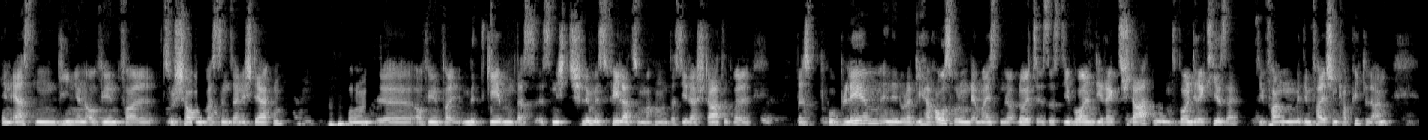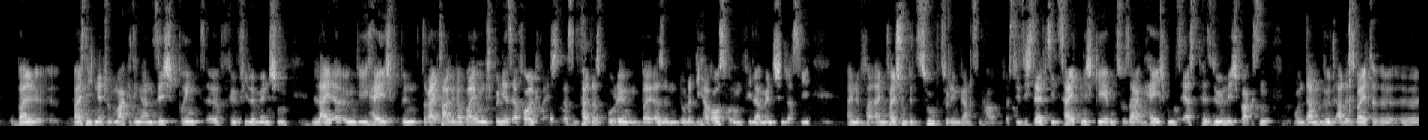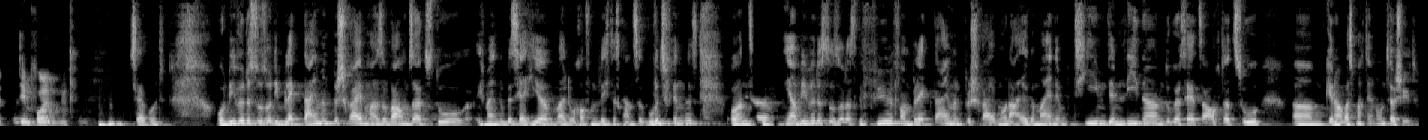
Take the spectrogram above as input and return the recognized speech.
In ersten Linien auf jeden Fall zu schauen, was sind seine Stärken mhm. und äh, auf jeden Fall mitgeben, dass es nicht schlimm ist, Fehler zu machen und dass jeder startet, weil das Problem in den, oder die Herausforderung der meisten Leute ist es, die wollen direkt starten und wollen direkt hier sein. Sie fangen mit dem falschen Kapitel an, weil, weiß nicht, Network Marketing an sich bringt äh, für viele Menschen leider irgendwie, hey, ich bin drei Tage dabei und ich bin jetzt erfolgreich. Das ist halt das Problem bei, also, oder die Herausforderung vieler Menschen, dass sie eine, einen falschen Bezug zu dem Ganzen haben, dass sie sich selbst die Zeit nicht geben, zu sagen, hey, ich muss erst persönlich wachsen und dann wird alles weitere äh, dem folgen. Ne? Mhm, sehr gut. Und wie würdest du so die Black Diamond beschreiben? Also warum sagst du, ich meine, du bist ja hier, weil du hoffentlich das Ganze gut findest. Und äh, ja, wie würdest du so das Gefühl vom Black Diamond beschreiben oder allgemein im Team, den Leadern? Du gehörst ja jetzt auch dazu. Ähm, genau, was macht den Unterschied?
